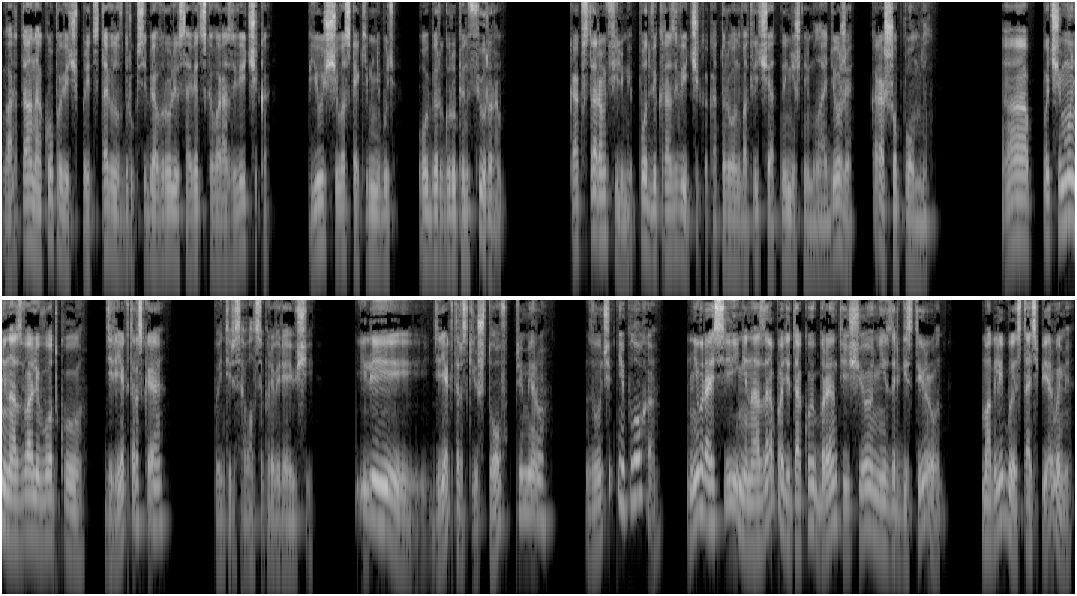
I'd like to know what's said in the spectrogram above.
Вартан Акопович представил вдруг себя в роли советского разведчика, пьющего с каким-нибудь обергруппенфюрером. Как в старом фильме «Подвиг разведчика», который он, в отличие от нынешней молодежи, хорошо помнил. «А почему не назвали водку «директорская»?» — поинтересовался проверяющий. «Или «директорский штоф», к примеру. Звучит неплохо. Ни в России, ни на Западе такой бренд еще не зарегистрирован могли бы стать первыми.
